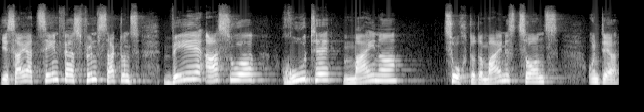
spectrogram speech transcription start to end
Jesaja 10, Vers 5 sagt uns: Wehe Assur Rute meiner Zucht oder meines Zorns und der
